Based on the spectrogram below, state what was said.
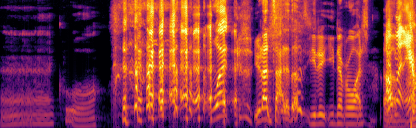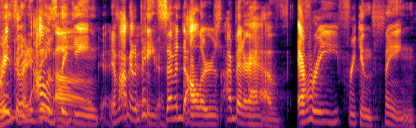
Uh, cool. what? You're not tired of those? You you never watched? I uh, want Brink or everything. I anything? was Oh, thinking okay, if I'm gonna okay, pay okay. seven dollars, I better have every freaking thing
